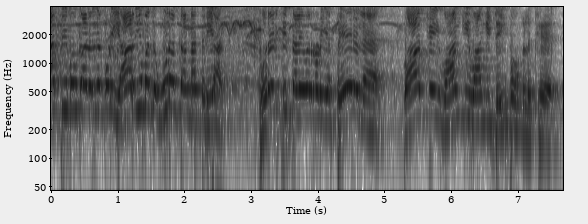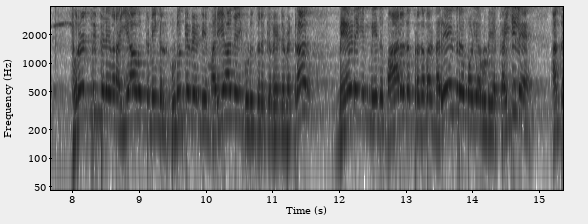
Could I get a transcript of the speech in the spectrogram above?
அதிமுக இருக்கக்கூடிய யாரையும் அந்த ஊரை தாண்டா தெரியாது. புரட்சி தலைவருடைய பேரில் வாக்கை வாங்கி வாங்கி ஜெயிப்பவங்களுக்கு புரட்சி தலைவர் ஐயாவுக்கு நீங்கள் கொடுக்க வேண்டிய மரியாதை கொடுத்திருக்க வேண்டும் என்றால் மேடையின் மீது பாரத பிரதமர் நரேந்திர மோடி அவருடைய கையிலே அந்த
